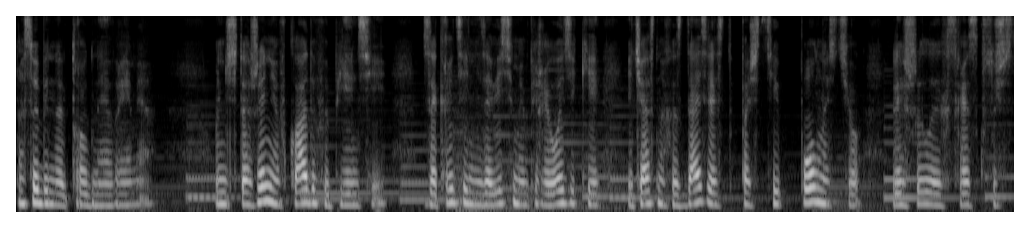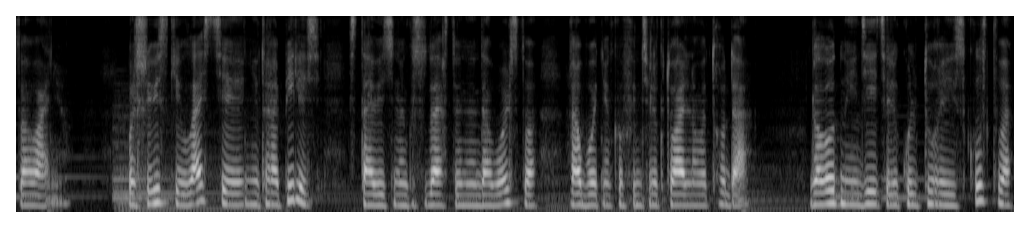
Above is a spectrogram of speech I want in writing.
особенно трудное время. Уничтожение вкладов и пенсий, закрытие независимой периодики и частных издательств почти полностью лишило их средств к существованию. Большевистские власти не торопились ставить на государственное довольство работников интеллектуального труда. Голодные деятели культуры и искусства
